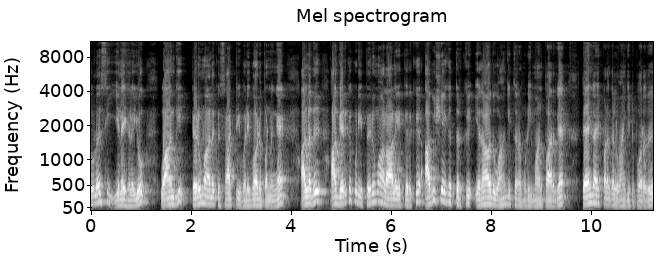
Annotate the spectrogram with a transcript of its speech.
துளசி இலைகளையோ வாங்கி பெருமாளுக்கு சாற்றி வழிபாடு பண்ணுங்க. அல்லது அங்கே இருக்கக்கூடிய பெருமாள் ஆலயத்திற்கு அபிஷேகத்திற்கு ஏதாவது வாங்கி தர முடியுமான்னு பாருங்கள் தேங்காய் பழங்கள் வாங்கிட்டு போகிறது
